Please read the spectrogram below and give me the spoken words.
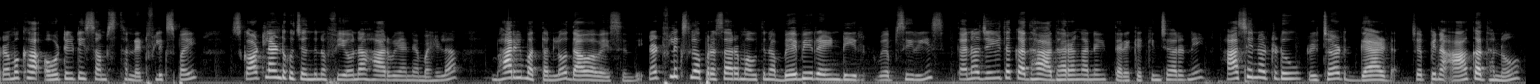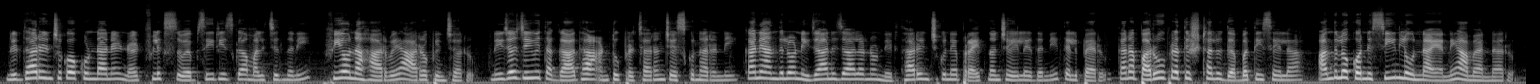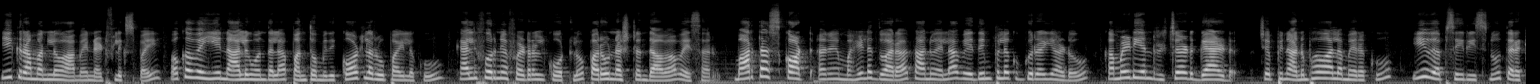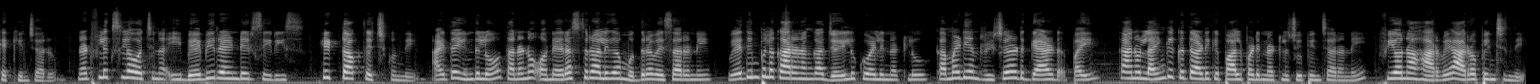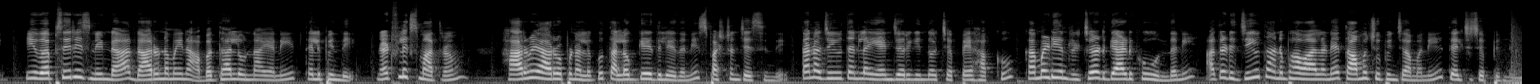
ప్రముఖ ఓటీటీ సంస్థ నెట్ఫ్లిక్స్పై స్కాట్లాండ్కు చెందిన ఫియోనా హార్వే అనే మహిళ భారీ మొత్తంలో దావా వేసింది. నెట్ఫ్లిక్స్లో ప్రసారం అవుతున్న baby reindeer web series తన జీవిత కథ ఆధారంగానే తెరకెక్కించారని హాస్యనటుడు రిచర్డ్ గ్యాడ్ చెప్పిన ఆ కథను నిర్ధారించుకోకుండానే నెట్ఫ్లిక్స్ వెబ్ సిరీస్గా మలిచిందని ఫియోనా హార్వే ఆరోపించారు. నిజ జీవిత గాథ అంటూ ప్రచారం చేసుకున్నారని కానీ అందులో నిజానిజాలను నిర్ధారించుకునే ప్రయత్నం చేయలేదని తెలిపారు. తన పరువు ప్రతిష్టలు దెబ్బతీసేలా అందులో కొన్ని సీన్లు ఉన్నాయని ఆమె అన్నారు. ఈ క్రమంలో ఆమె నెట్ఫ్లిక్స్ పై ఒక వెయ్యి నాలుగు వందల పంతొమ్మిది కోట్ల రూపాయలకు కాలిఫోర్నియా ఫెడరల్ కోర్టులో పరువు నష్టం దావా వేశారు. మార్తా స్కాట్ అనే మహిళ ద్వారా తాను ఎలా వేధింపులకు గురయ్యాడో కమెడియన్ రిచర్డ్ గ్యాడ్ చెప్పిన అనుభవాల మేరకు ఈ వెబ్ సిరీస్ను తెరకెక్కించారు. నెట్ఫ్లిక్స్లో వచ్చిన ఈ baby reindeer series hit talk తెచ్చుకుంది. అయితే ఇందులో తనను ఓ నేరస్తురాలిగా ముద్ర వేశారని వేధింపుల కారణంగా జైలుకు వెళ్ళినట్లు కమెడియన్ రిచర్డ్ గ్యాడ్ పై తాను లైంగిక దాడికి పాల్పడినట్లు చూపించారని ఫియోనా హార్వే ఆరోపించింది. ఈ వెబ్ సిరీస్ నిండా దారుణమైన అబద్ధాలు ఉన్నాయని తెలిపింది. నెట్ఫ్లిక్స్ మాత్రం హార్వే ఆరోపణలకు తలొగ్గేది లేదని స్పష్టం చేసింది. తన జీవితంలో ఏం జరిగిందో చెప్పే హక్కు కమెడియన్ రిచర్డ్ గ్యాడ్కు ఉందని అతడి జీవిత అనుభవాలనే తాము చూపించామని తేల్చి చెప్పింది.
